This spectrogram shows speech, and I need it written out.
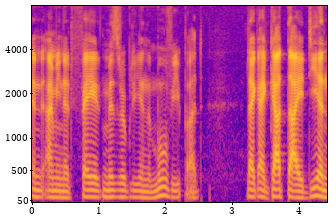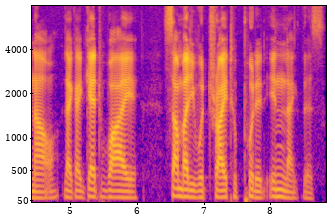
and I mean it failed miserably in the movie, but like I got the idea now. Like I get why somebody would try to put it in like this.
